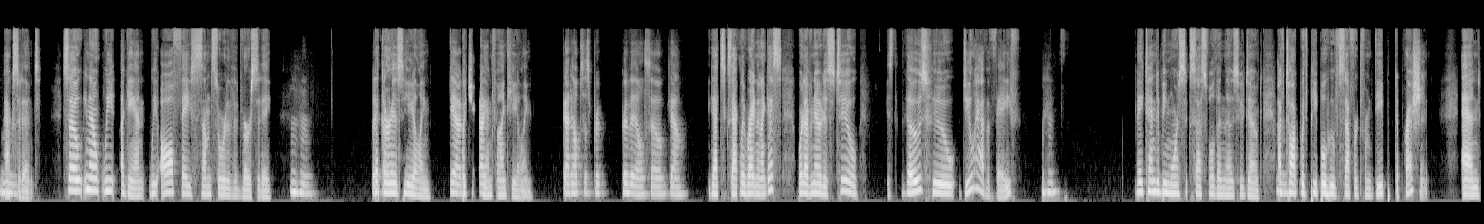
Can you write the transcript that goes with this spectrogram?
mm, accident. So, you know, we, again, we all face some sort of adversity, mhm. but God, there is healing, yeah, but you can find healing. God helps us pre prevail. So yeah. That's exactly right. And I guess what I've noticed too is those who do have a faith, Mhm. they tend to be more successful than those who don't. I've Mm, talked with people who've suffered from deep depression and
